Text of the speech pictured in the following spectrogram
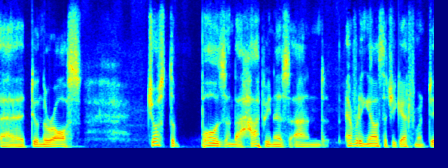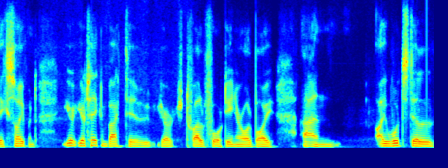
uh, doing the Rás, just the buzz and the happiness and everything else that you get from it, the excitement, you're, you're taken back to your 12, 14 year old boy. And I would still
